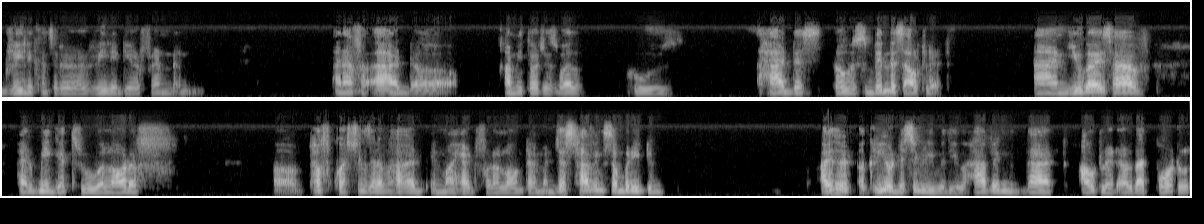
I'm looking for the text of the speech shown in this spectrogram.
really consider a really dear friend. And and i've I had uh, amitoj as well who's had this who's been this outlet and you guys have helped me get through a lot of uh, tough questions that I've had in my head for a long time. And just having somebody to either agree or disagree with you, having that outlet or that portal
